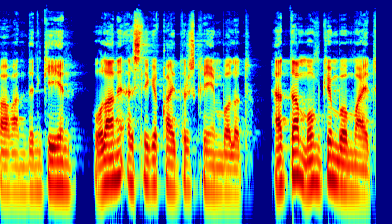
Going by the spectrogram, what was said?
qolgandan keyin ularni asliga qaytarish qiyin bo'ladi hatto mumkin bo'lmaydi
